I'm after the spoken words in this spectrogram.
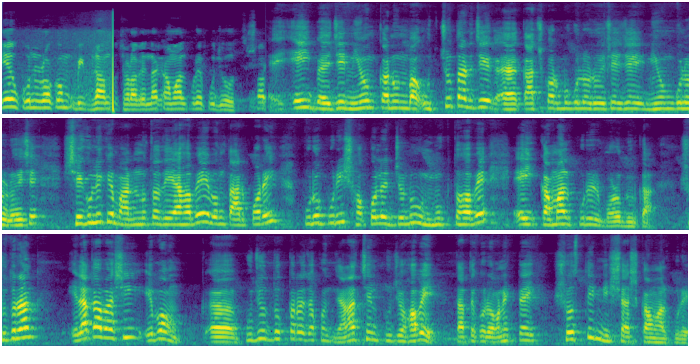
কেউ কোনো রকম বিভ্রান্ত ছড়াবে না, কামালপুরে পুজো হচ্ছে। এই যে নিয়ম কানুন বা উচ্চতার যে কাজকর্মগুলো রয়েছে, যে নিয়মগুলো রয়েছে, সেগুলিকে মান্যতা দেওয়া হবে এবং তারপরেই পুরোপুরি সকলের জন্য উন্মুক্ত হবে এই কামালপুরের বড় দুর্গা সুতরাং এলাকাবাসী এবং পুজো উদ্যোক্তারা যখন জানাচ্ছেন পুজো হবে তাতে করে অনেকটাই স্বস্তির নিঃশ্বাস কামালপুরে।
